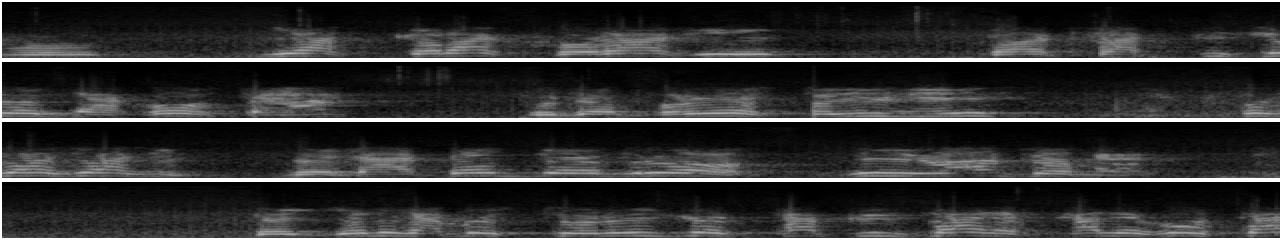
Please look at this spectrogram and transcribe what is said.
μου μια σκορά χωράφι το αξαπτήσιο τα κόφτα που το πρωί στο Λίδης που θα σου άσει 15 ευρώ δύο άτομα. Και γενικά μέσα στο Ρίγιο θα πισάρε κάλε κόφτα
